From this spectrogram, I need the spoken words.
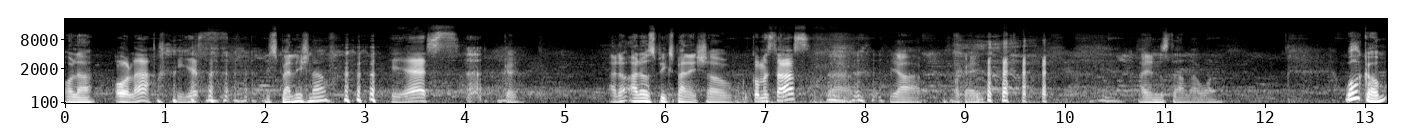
Hola. Hola. Yes. You Spanish now? yes. okay. I don't. I don't speak Spanish, so ¿Cómo estás? uh, yeah. Okay. I understand that one. Welcome.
